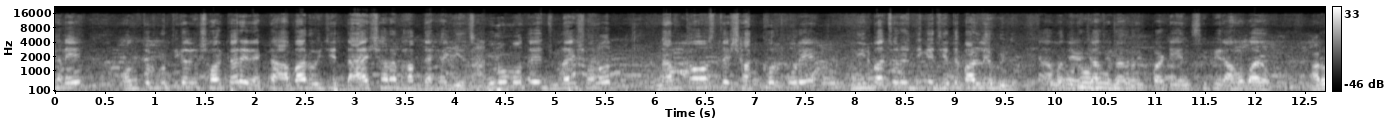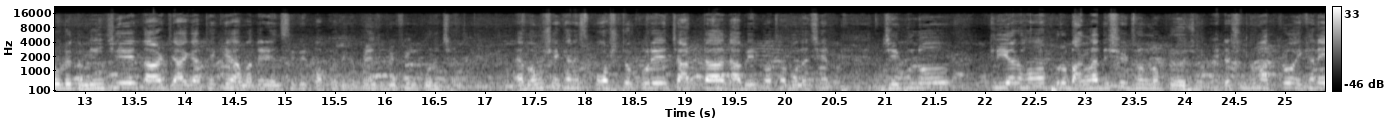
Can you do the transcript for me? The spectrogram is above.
এখানে অন্তর্বর্তীকালীন সরকারের একটা আবার ওই যে দায় সারা ভাব দেখা গিয়েছে। কোনো মতে জুলাই সনদ নামকা হস্তে স্বাক্ষর করে নির্বাচনের দিকে যেতে পারলে হইল। আমাদের জাতীয় নাগরিক পার্টি এনসিপির আহ্বায়ক আরও উঠে তো নিজে তার জায়গা থেকে আমাদের এনসিপির পক্ষ থেকে প্রেস ব্রিফিং করেছেন এবং সেখানে স্পষ্ট করে চারটা দাবির কথা বলেছেন যেগুলো ক্লিয়ার হওয়া পুরো বাংলাদেশের জন্য প্রয়োজন। এটা শুধুমাত্র এখানে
